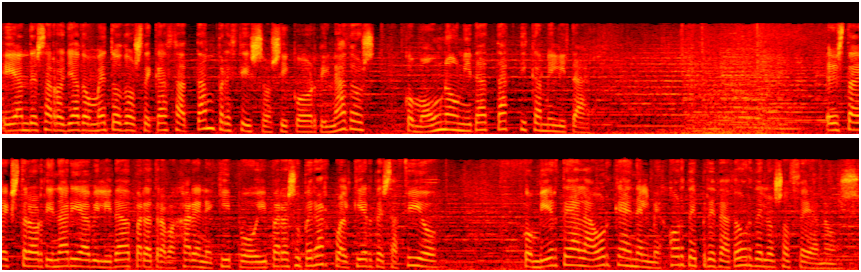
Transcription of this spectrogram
Y han desarrollado métodos de caza tan precisos y coordinados como una unidad táctica militar. Esta extraordinaria habilidad para trabajar en equipo y para superar cualquier desafío convierte a la orca en el mejor depredador de los océanos.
